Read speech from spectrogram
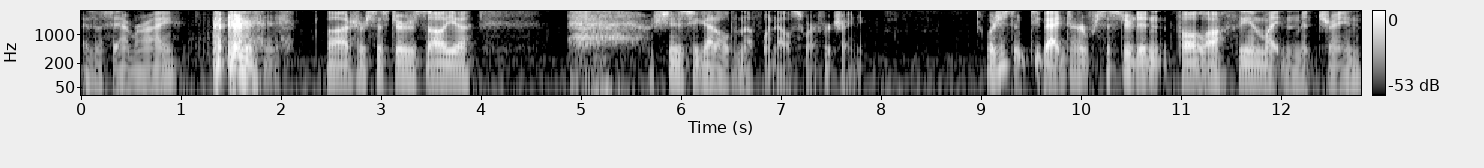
as a samurai. but her sister Salia, she, she got old enough, went elsewhere for training which isn't too bad. Her sister didn't fall off the Enlightenment train.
